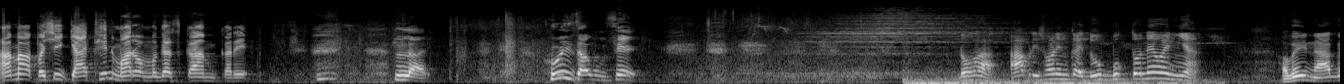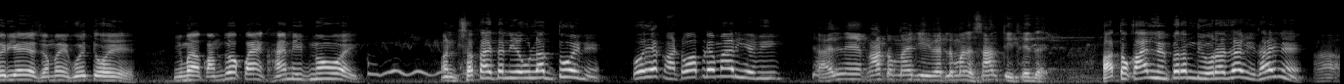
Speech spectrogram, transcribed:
આમાં પછી ક્યાંથી ને મારો મગજ કામ કરે? લાય. હુઈ જવું છે. ડોહા આપણી સોણીને કઈ દુઃખ બુક તો નહીં હોય ત્યાં ન્યા. હવે નાગરિયાએ જમાઈ ગોતો હે. એમાં કામ જો કાંઈ ખામી જ ન હોય. અને છતાંય તને એવું લાગતું હોય ને તો એક આંટો આપણે મારી એવી. હાલ ને એક આંટો મારી આવી એટલે મને શાંતિ થઈ જાય. આ તો કાલ ને પરમ દી ઓરા જાવી થાય ને. હા.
